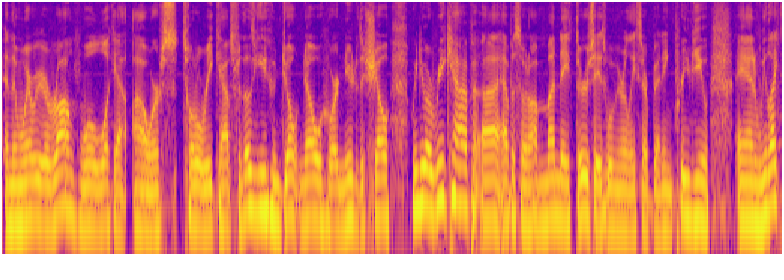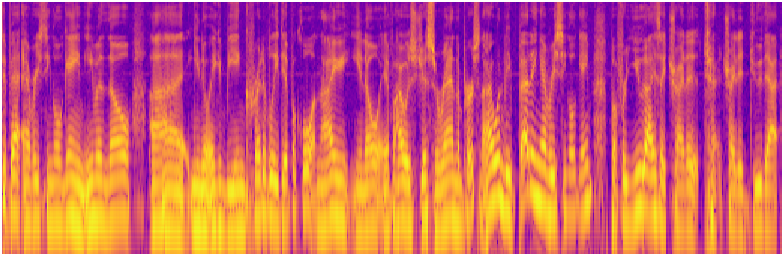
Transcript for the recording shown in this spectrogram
and then where we were wrong, we'll look at our total recaps. For those of you who don't know, who are new to the show, we do a recap uh, episode on Monday, Thursdays when we release our betting preview, and we like to bet every single game, even though uh, you know it can be incredibly difficult. And I, you know, if I was just a random person, I wouldn't be betting every single game. But for you guys, I try to t- try to do that,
